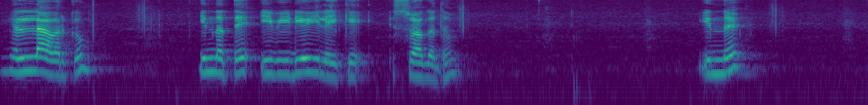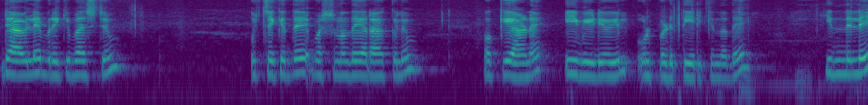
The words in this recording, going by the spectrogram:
എല്ലാവർക്കും ഇന്നത്തെ ഈ വീഡിയോയിലേക്ക് സ്വാഗതം. ഇന്ന് രാവിലെ ബ്രേക്ക്ഫാസ്റ്റും ഉച്ചയ്ക്കത്തെ ഭക്ഷണം തയ്യാറാക്കലും ഒക്കെയാണ് ഈ വീഡിയോയിൽ ഉൾപ്പെടുത്തിയിരിക്കുന്നത്. ഇന്നലെ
